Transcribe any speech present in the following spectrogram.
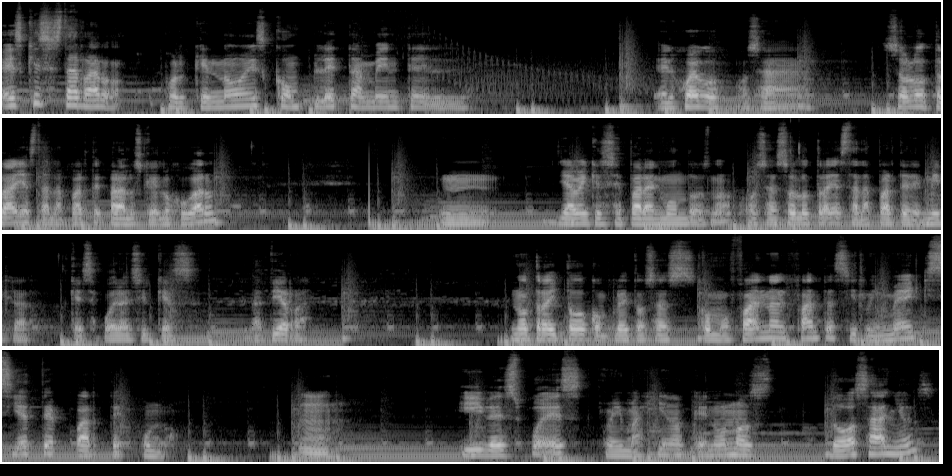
es que eso está raro porque no es completamente el, el juego. O sea, solo trae hasta la parte, para los que lo jugaron, mm, ya ven que se separa en mundos, ¿no? O sea, solo trae hasta la parte de Midgard, que se podría decir que es la Tierra. No trae todo completo, o sea, es como Final Fantasy Remake 7 parte 1. Mm. Y después, me imagino que en unos dos años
